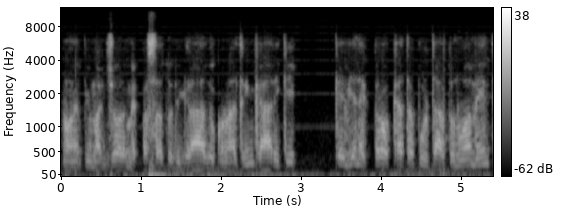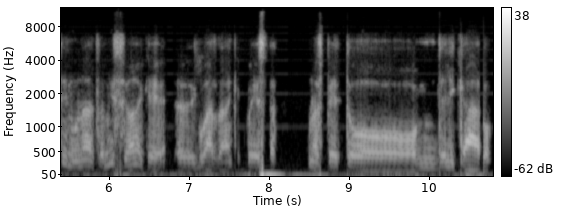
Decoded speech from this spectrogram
non è più maggiore ma è passato di grado con altri incarichi, che viene però catapultato nuovamente in un'altra missione che eh, riguarda anche questa, un aspetto delicato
